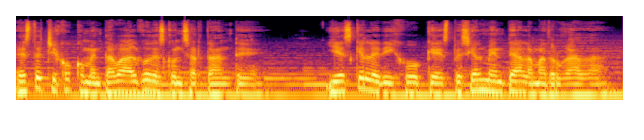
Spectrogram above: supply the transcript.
este chico comentaba algo desconcertante, y es que le dijo que especialmente a la madrugada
